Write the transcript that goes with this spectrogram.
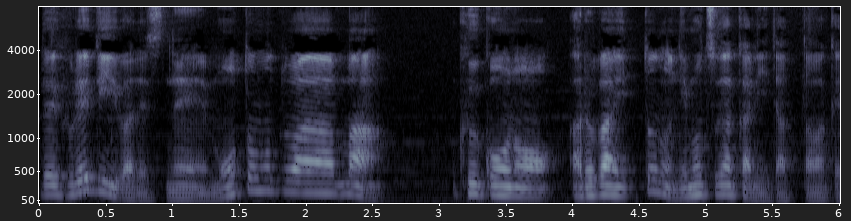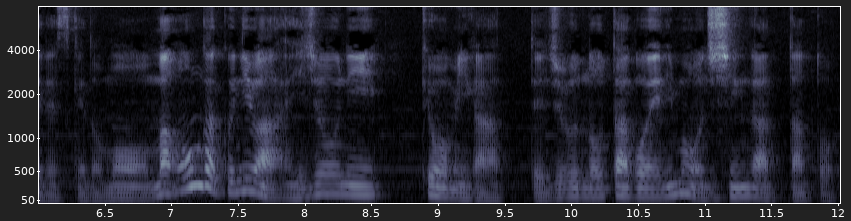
でフレディはですねもともとはまあ空港のアルバイトの荷物係だったわけですけども、まあ、音楽には非常に興味があって自分の歌声にも自信があったと。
